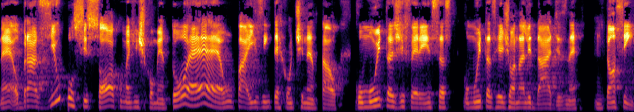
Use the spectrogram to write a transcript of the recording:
Né? O Brasil, por si só, como a gente comentou, é um país intercontinental, com muitas diferenças, com muitas regionalidades. Né? Então, assim,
